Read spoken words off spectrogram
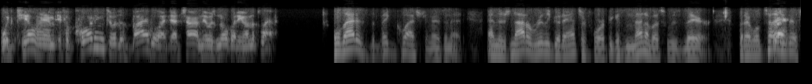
would kill him if, according to the Bible at that time, there was nobody on the planet? Well, that is the big question, isn't it? And there's not a really good answer for it because none of us was there. But I will tell Right. you this:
